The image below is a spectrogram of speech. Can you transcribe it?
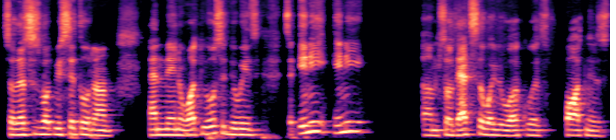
so this is what we settled on and then what we also do is so any any um so that's the way we work with partners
